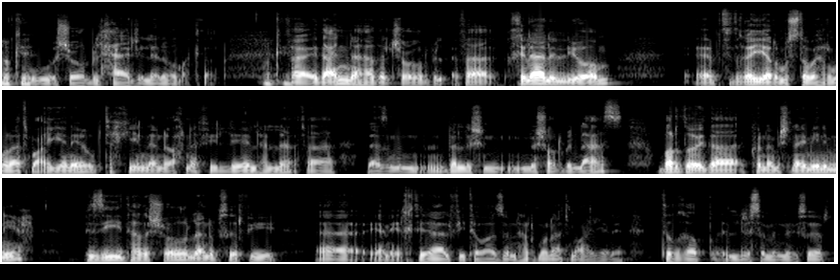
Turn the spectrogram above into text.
okay. وشعور بالحاجة لنوم أكثر. okay. فإذا عندنا هذا الشعور بال... فخلال اليوم آه، بتتغير مستوى هرمونات معينة وبتحكي لنا إنه إحنا في الليل هلأ فلازم نبلش نشعر بالنعس. وبرضه إذا كنا مش نايمين منيح بزيد هذا الشعور لأنه بصير في آه، يعني اختلال في توازن هرمونات معينة تضغط الجسم إنه يصير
